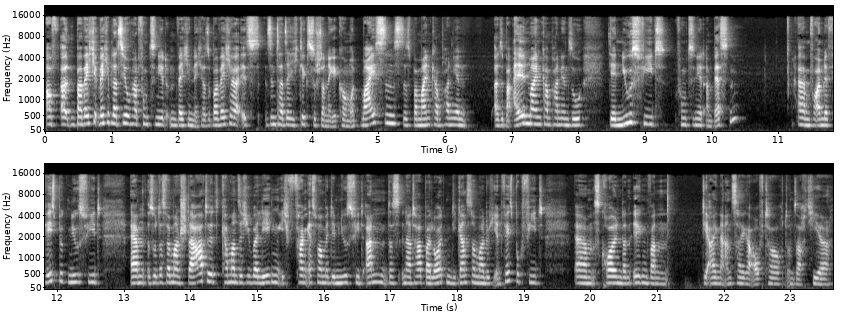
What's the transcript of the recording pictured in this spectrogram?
auf, äh, bei welche, welche Platzierung hat funktioniert und welche nicht. Also bei welcher ist, sind tatsächlich Klicks zustande gekommen. Und meistens, das ist bei meinen Kampagnen, also bei allen meinen Kampagnen so, der Newsfeed funktioniert am besten. Ähm, vor allem der Facebook-Newsfeed. Ähm, so dass wenn man startet, kann man sich überlegen, ich fange erstmal mit dem Newsfeed an, dass in der Tat bei Leuten, die ganz normal durch ihren Facebook-Feed ähm, scrollen, dann irgendwann die eigene Anzeige auftaucht und sagt, hier,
